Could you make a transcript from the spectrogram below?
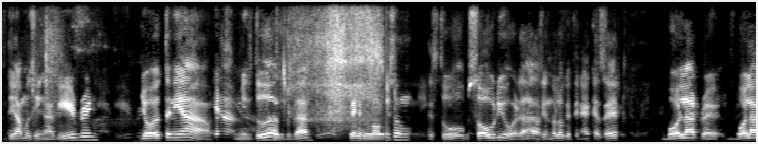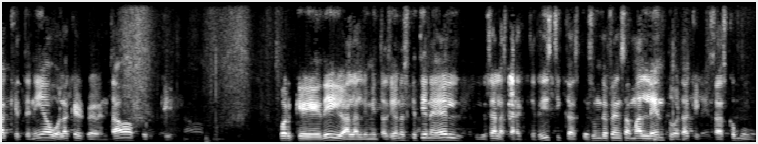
digamos, sin Aguirre, yo tenía mis dudas, ¿verdad? Pero estuvo sobrio, ¿verdad? Haciendo lo que tenía que hacer. Bola, bola que tenía, bola que reventaba, porque, porque digo, a las limitaciones que tiene él, o sea, las características, que es un defensa más lento, ¿verdad? Que quizás como,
